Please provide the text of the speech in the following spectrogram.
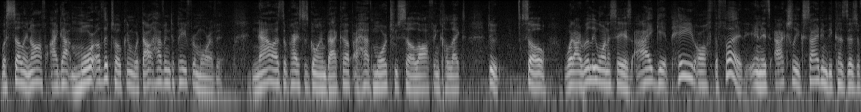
was selling off, I got more of the token without having to pay for more of it. Now, as the price is going back up, I have more to sell off and collect. Dude, so what I really want to say is I get paid off the FUD and it's actually exciting because there's a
